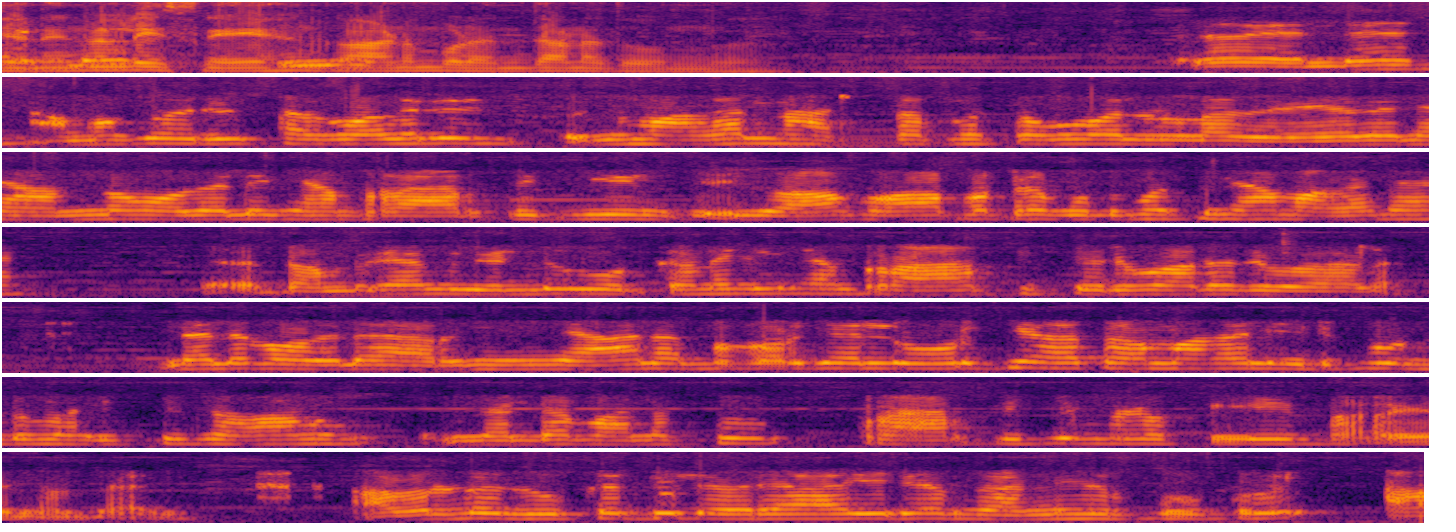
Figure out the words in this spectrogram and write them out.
ജനങ്ങളുടെ സ്നേഹം കാണുമ്പോൾ എന്താണ് തോന്നുന്നത്? എന്റെ നമുക്കൊരു സഹോദരൻ ഒരു മകൻ നഷ്ടപ്പെട്ട പോലുള്ള വേദന അന്ന് മുതൽ ഞാൻ പ്രാർത്ഥിക്കുകയും ചെയ്യും ആ പാവപ്പെട്ട കുടുംബത്തിന് ആ മകനെ തമ്പുരാൻ വീണ്ടും കൊടുക്കണമെങ്കിൽ ഞാൻ പ്രാർത്ഥിച്ചു ഒരുപാട് ഒരുപാട്. ഇന്നലെ മുതലേ അറിഞ്ഞു ഞാനപ്പോ പറഞ്ഞ ലോറിക്കകത്ത് ആ മകൻ ഇരിപ്പുണ്ട് മരിച്ചു കാണും. എന്നെ മനസ്സ് പ്രാർത്ഥിക്കുമ്പോഴൊക്കെയും പറയുന്നുണ്ടായിരുന്നു. അവരുടെ ദുഃഖത്തിൽ ഒരായിരം കണ്ണീർ പൂക്കൾ ആ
